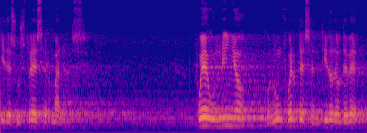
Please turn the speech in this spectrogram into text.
y de sus tres hermanas. Fue un niño con un fuerte sentido del deber.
